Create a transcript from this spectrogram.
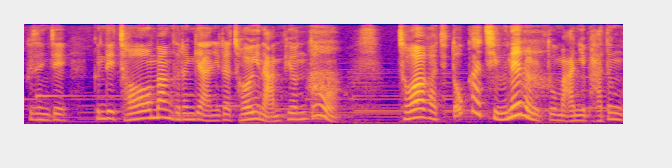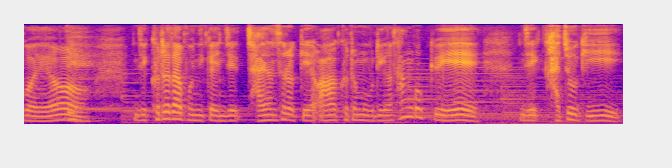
그래서 이제 근데 저만 그런 게 아니라 저희 남편도 저와 같이 똑같이 은혜를 또 많이 받은 거예요. 네. 이제 그러다 보니까 이제 자연스럽게 아 그러면 우리가 상곡교회에 이제 가족이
